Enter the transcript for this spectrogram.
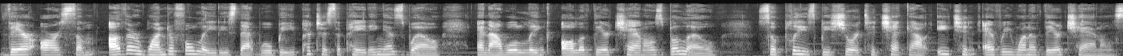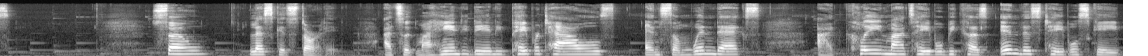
There are some other wonderful ladies that will be participating as well, and I will link all of their channels below. So please be sure to check out each and every one of their channels. So let's get started. I took my handy dandy paper towels and some Windex. I cleaned my table because in this tablescape,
